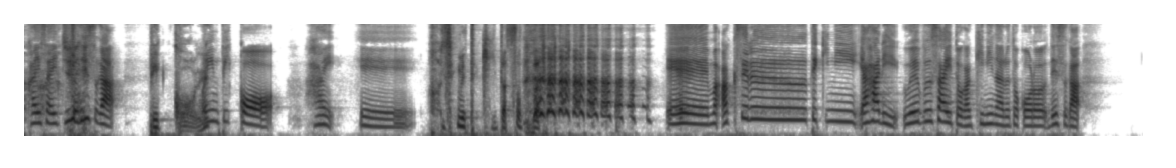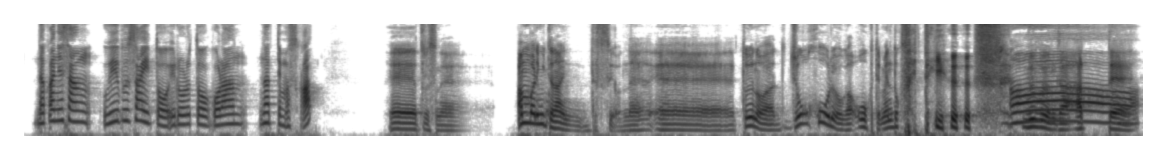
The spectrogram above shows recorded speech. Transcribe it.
開催中ですが、ピッコね。オリンピッコ。はい。えー、初めて聞いた、そんな。えー、まあ、アクセル的に、やはり、ウェブサイトが気になるところですが、中根さん、ウェブサイトいろいろとご覧になってますか？えー、っとですね。あんまり見てないんですよね。えー、というのは、情報量が多くてめんどくさいっていう 部分があって、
